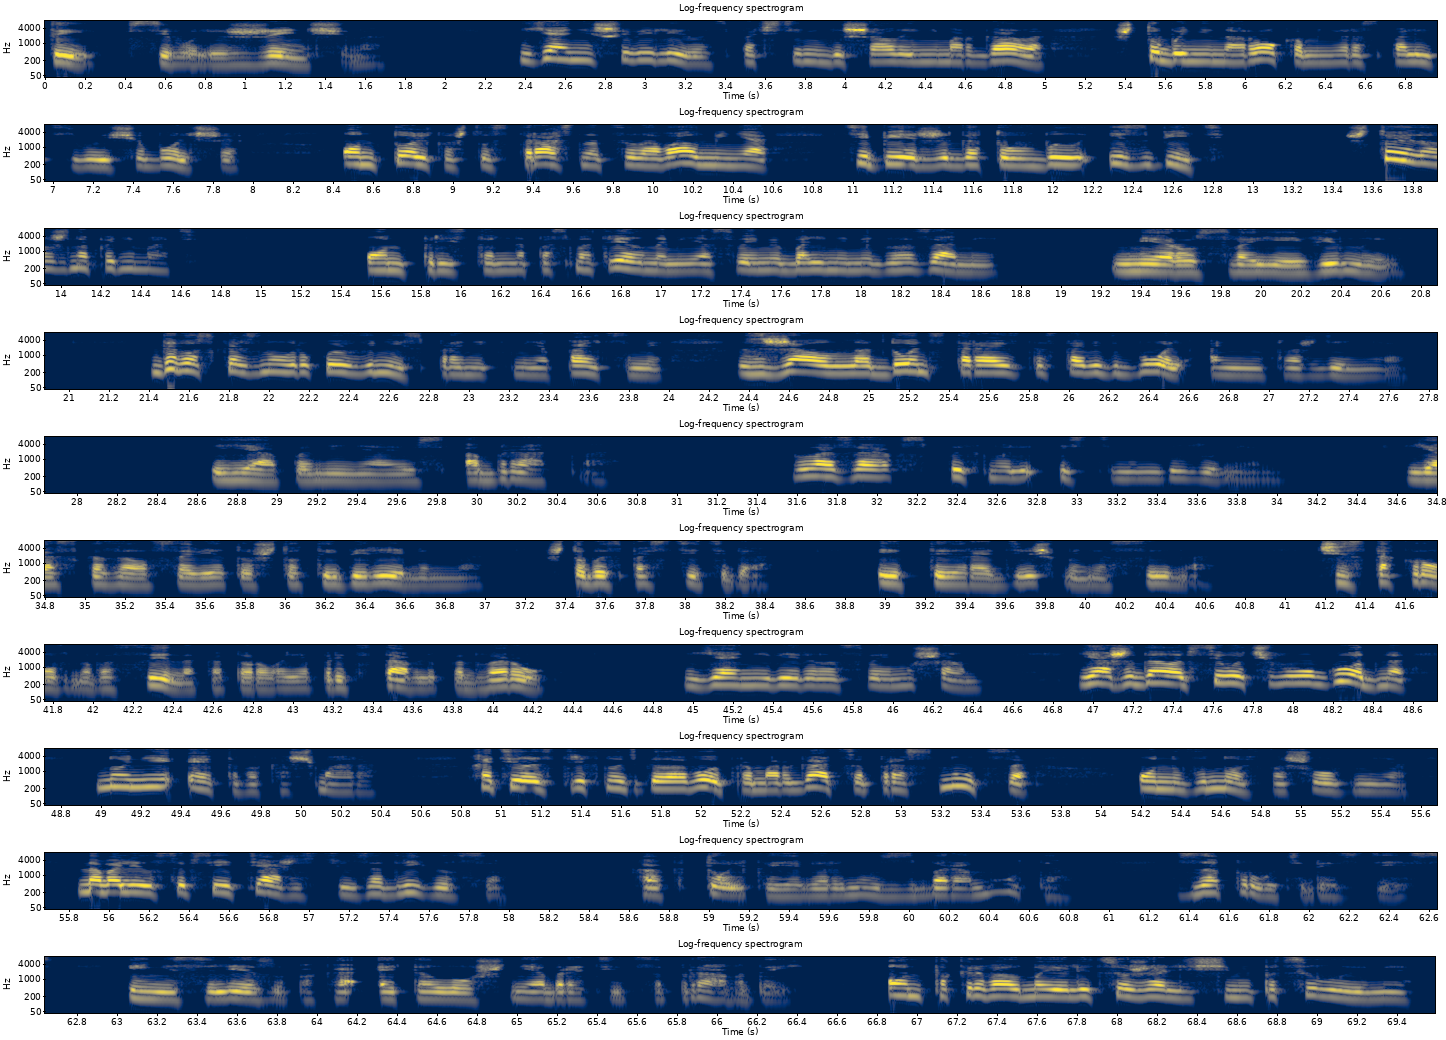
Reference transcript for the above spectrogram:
Ты всего лишь женщина. Я не шевелилась, почти не дышала и не моргала, чтобы ненароком не распалить его еще больше. Он только что страстно целовал меня, теперь же готов был избить. Что я должна понимать? Он пристально посмотрел на меня своими больными глазами. Меру своей вины. Дево скользнул рукой вниз, проник в меня пальцами, сжал ладонь, стараясь доставить боль, а не наслаждение. Я поменяюсь обратно. Глаза вспыхнули истинным безумием. Я сказал совету, что ты беременна, чтобы спасти тебя, и ты родишь мне сына, чистокровного сына, которого я представлю ко двору. Я не верила своим ушам. Я ожидала всего чего угодно, но не этого кошмара. Хотелось тряхнуть головой, проморгаться, проснуться. Он вновь вошел в меня, навалился всей тяжестью, задвигался. Как только я вернусь с Барамута, запру тебя здесь и не слезу, пока эта ложь не обратится правдой. Он покрывал мое лицо жалящими поцелуями.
